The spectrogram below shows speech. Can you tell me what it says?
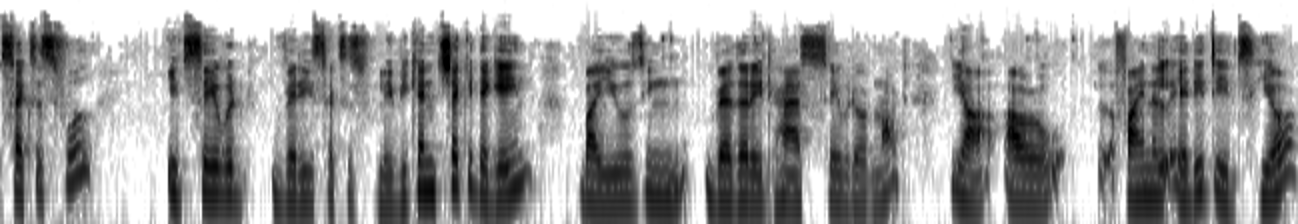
successful. It saved very successfully. We can check it again by using whether it has saved or not. Yeah our final edit is here.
